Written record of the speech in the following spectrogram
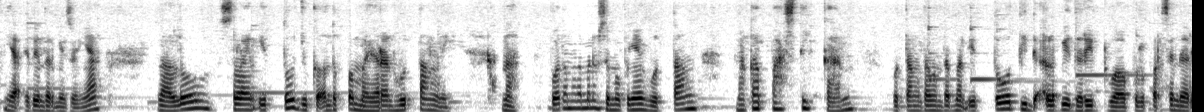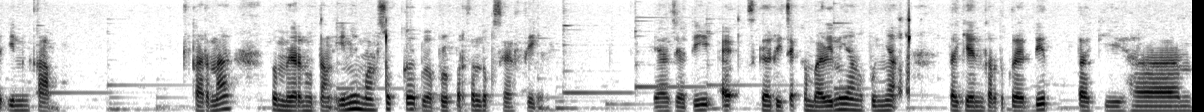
Ya, itu intermezzonya. Lalu selain itu juga untuk pembayaran hutang nih. Nah, buat teman-teman yang sudah mempunyai hutang, maka pastikan hutang teman-teman itu tidak lebih dari 20% dari income. Karena pembayaran hutang ini masuk ke 20% untuk saving. Ya, jadi eh, segera dicek kembali nih yang punya tagihan kartu kredit, tagihan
